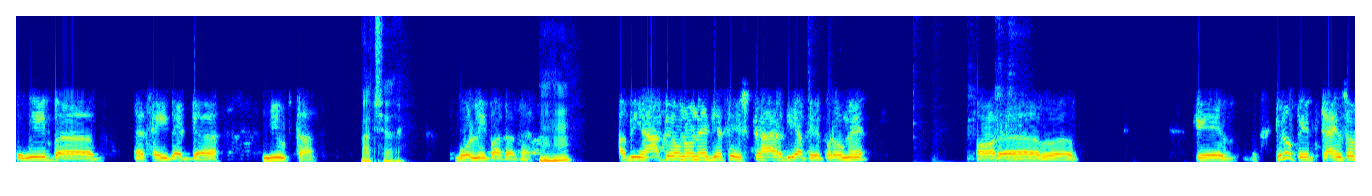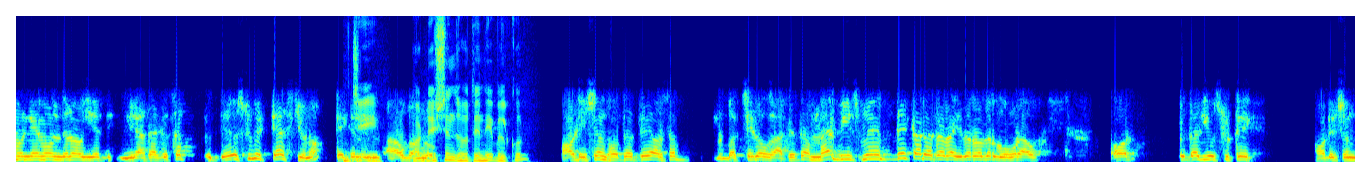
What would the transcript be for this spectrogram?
वो भी ऐसा ही दैट म्यूट था। अच्छा। बोल नहीं पाता था। अभी यहाँ पे उन्होंने जैसे इश्तेहार दिया पेपरों में और कि you know Times of India में उन दिनों ये दिया था कि सब there to be test you know जी ऑडिशंस होते थे बिल्कुल। ऑडिशन होते थे और सब बच्चे लोग आते थे। मैं बीच में देखता रहता था इधर उधर घूम रहा हूँ। और पिताजी यूज़ टू टेक ऑडिशन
